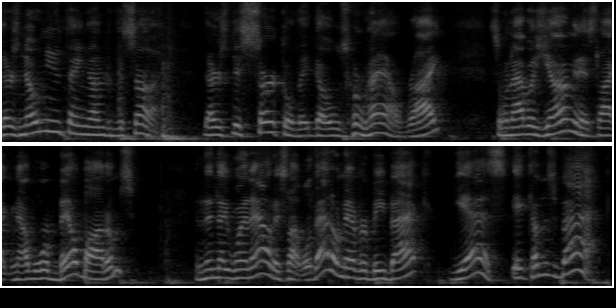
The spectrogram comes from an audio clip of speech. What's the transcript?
There's no new thing under the sun. There's this circle that goes around, right? So when I was young, and it's like, and I wore bell bottoms, and then they went out. It's like, well, that'll never be back. Yes, it comes back.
